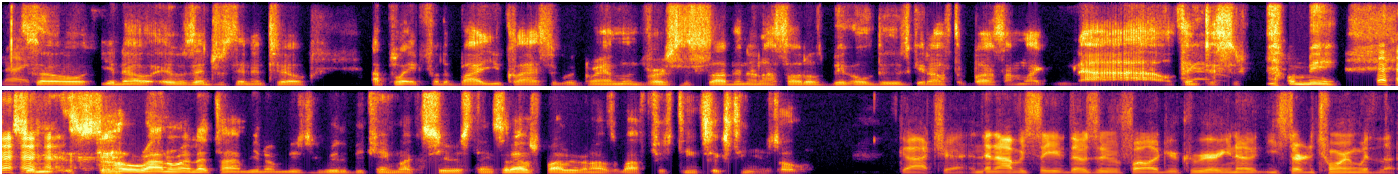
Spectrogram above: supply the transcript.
Nice. So you know, it was interesting until I played for the Bayou Classic with Grambling versus Southern, and I saw those big old dudes get off the bus. I'm like, nah, I don't think this is for me. so, so around around that time, you know, music really became like a serious thing. So that was probably when I was about 15, 16 years old. Gotcha. And then obviously, those who have followed your career, you know, you started touring with the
